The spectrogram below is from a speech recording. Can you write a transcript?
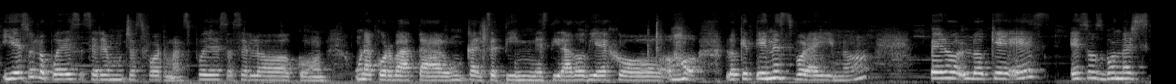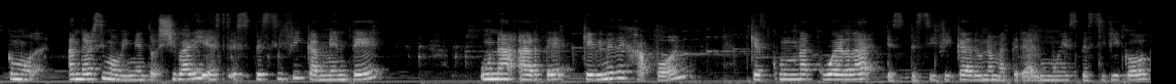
Y eso lo puedes hacer en muchas formas. Puedes hacerlo con una corbata, un calcetín estirado viejo, lo que tienes por ahí, ¿no? Pero lo que es esos bondage como andar sin movimiento. Shibari es específicamente una arte que viene de Japón, que es con una cuerda específica de un material muy específico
